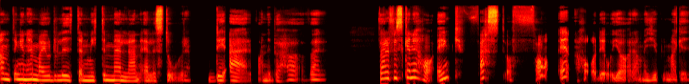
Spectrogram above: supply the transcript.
antingen hemmagjord och liten, mittemellan eller stor, det är vad ni behöver. Varför ska ni ha en kvast? Vad fan har det att göra med julmagi?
